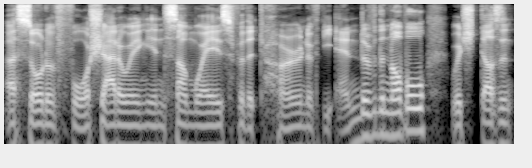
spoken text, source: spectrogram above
are sort of foreshadowing in some ways for the tone of the end of the novel which doesn't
